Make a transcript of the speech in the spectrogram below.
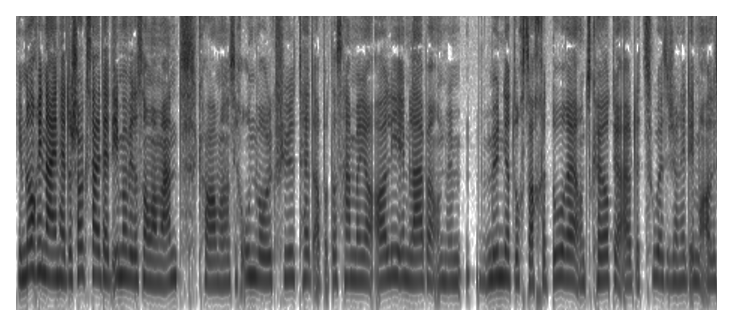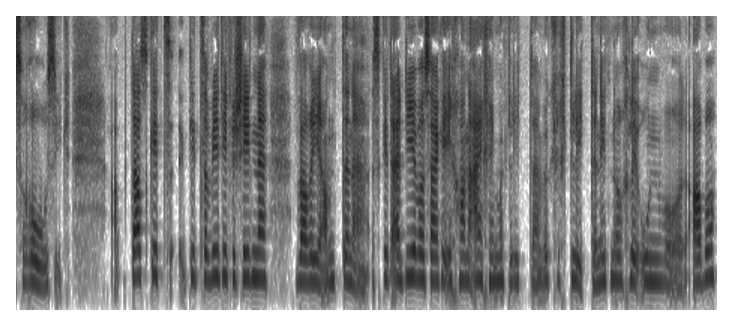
Im Nachhinein hat er schon gesagt, er hat immer wieder so einen Moment gehabt, wo er sich unwohl gefühlt hat, aber das haben wir ja alle im Leben und wir müssen ja durch Sachen durch und es gehört ja auch dazu. Es ist ja nicht immer alles rosig. Das gibt es ja wie die verschiedenen Varianten. Es gibt auch die, die sagen, ich habe eigentlich immer gelitten, wirklich gelitten, nicht nur ein bisschen unwohl. Aber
